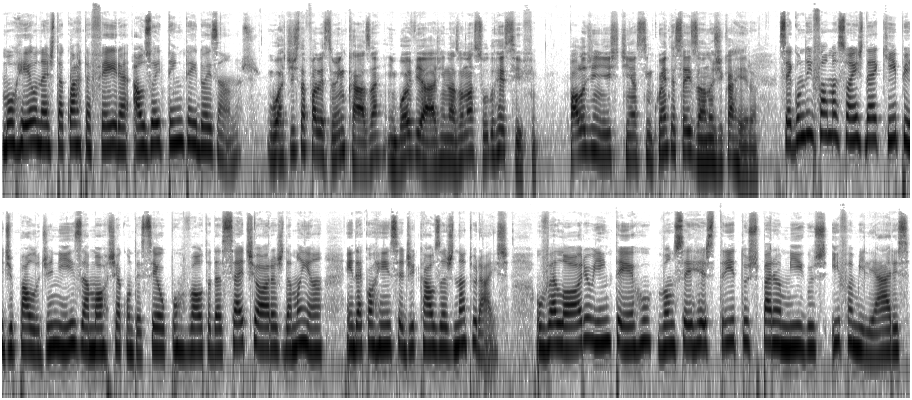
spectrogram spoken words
morreu nesta quarta-feira aos 82 anos. O artista faleceu em casa, em Boa Viagem, na zona sul do Recife. Paulo Diniz tinha 56 anos de carreira. Segundo informações da equipe de Paulo Diniz, a morte aconteceu por volta das 7 horas da manhã, em decorrência de causas naturais. O velório e enterro vão ser restritos para amigos e familiares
